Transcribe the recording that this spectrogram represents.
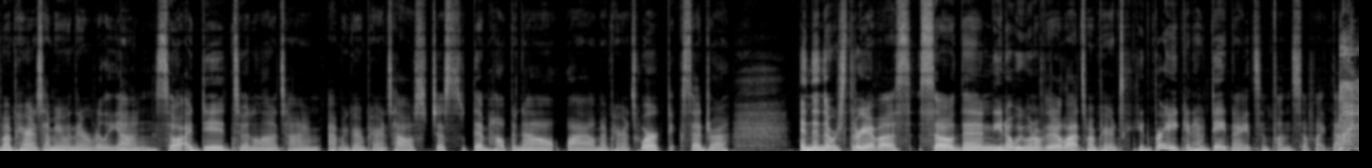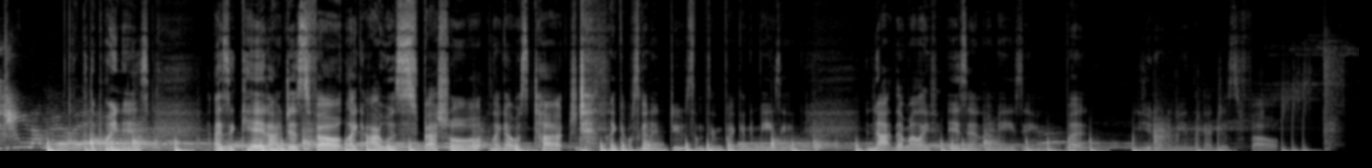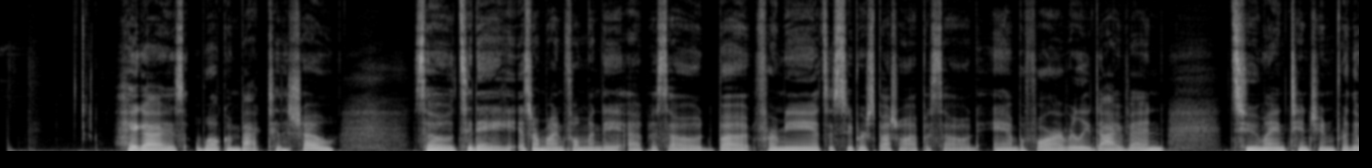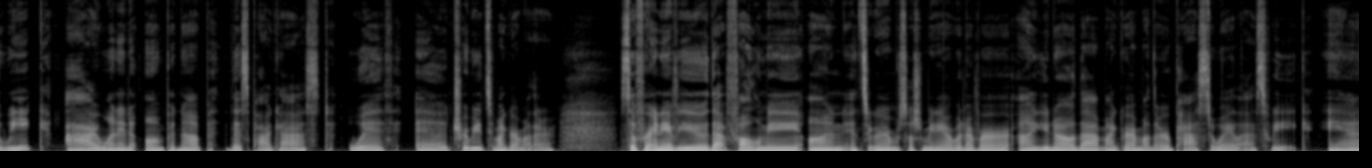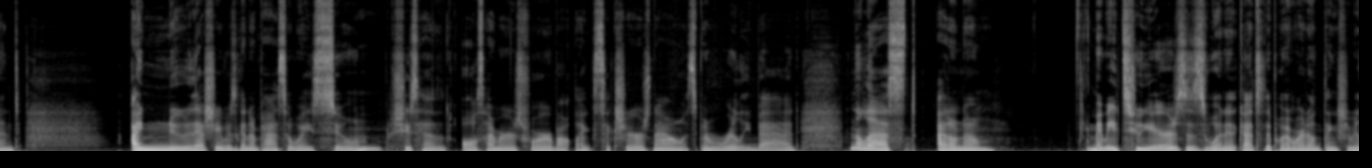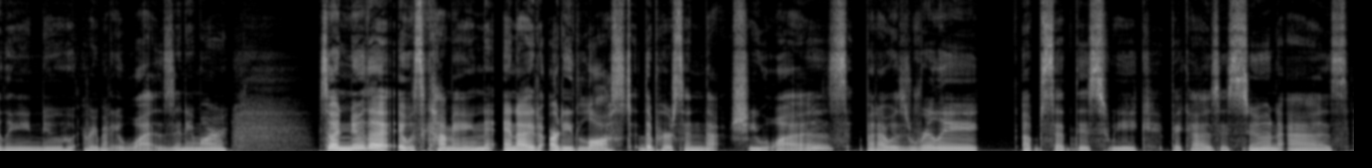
My parents had me when they were really young. So I did spend a lot of time at my grandparents' house, just with them helping out while my parents worked, etc. And then there was three of us. So then, you know, we went over there a lot so my parents could get a break and have date nights and fun stuff like that. But the point is, as a kid, I just felt like I was special, like I was touched, like I was going to do something fucking amazing. Not that my life isn't amazing, but you know what I mean? Like I just felt Hey guys, welcome back to the show. So, today is our Mindful Monday episode, but for me, it's a super special episode. And before I really dive in to my intention for the week, I wanted to open up this podcast with a tribute to my grandmother. So, for any of you that follow me on Instagram or social media or whatever, uh, you know that my grandmother passed away last week. And I knew that she was going to pass away soon. She's had Alzheimer's for about like six years now. It's been really bad. In the last, I don't know, maybe two years is when it got to the point where I don't think she really knew who everybody was anymore. So I knew that it was coming and I'd already lost the person that she was. But I was really upset this week because as soon as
